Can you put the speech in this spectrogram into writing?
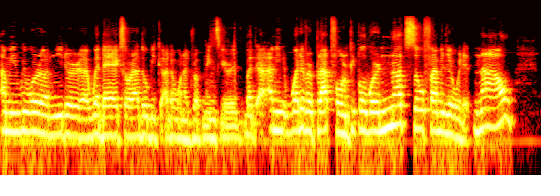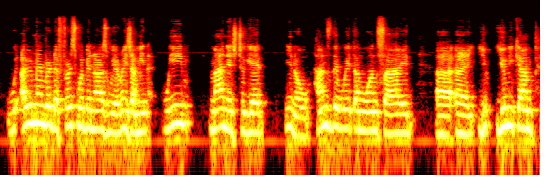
I mean, we were on either uh, WebEx or Adobe. I don't want to drop names here, but uh, I mean, whatever platform, people were not so familiar with it. Now, we, I remember the first webinars we arranged. I mean, we managed to get, you know, Hans de Wit on one side, uh, uh, Unicamp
